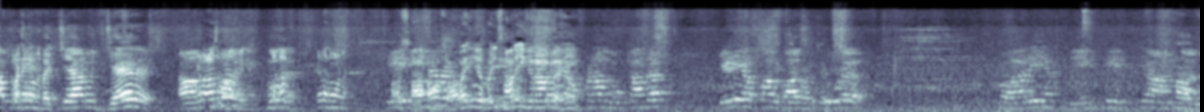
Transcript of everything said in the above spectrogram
ਆਪਣੇ ਬੱਚਿਆਂ ਨੂੰ ਜ਼ਹਿਰ ਆਮ ਆਸਮਾਨ ਕਿਹੜਾ ਹੋਣਾ ਸਾਰਾ ਹੀ ਹੈ ਬਈ ਸਾਰੇ ਹੀ ਖਰਾਬ ਹੈ ਆਪਣਾ ਲੋਕਾਂ ਦਾ ਜਿਹੜੇ ਆਪਾਂ ਫਾਸਟ ਫੂਡ ਖਵਾ ਰਹੇ ਆ ਦੇਖ ਕੇ ਧਿਆਨ ਨਾਲ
